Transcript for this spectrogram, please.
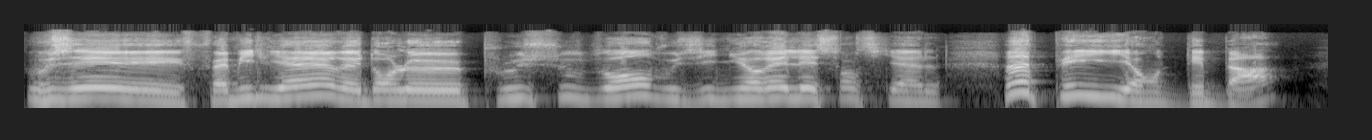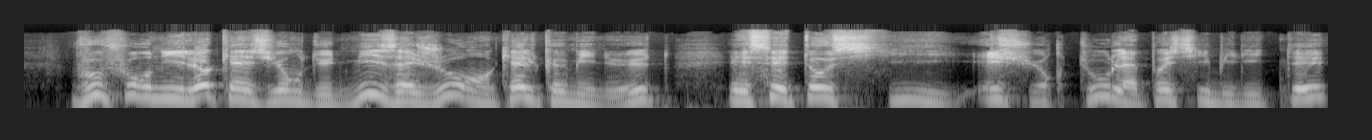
vous est familière et dont le plus souvent vous ignorez l'essentiel. Un pays en débat vous fournit l'occasion d'une mise à jour en quelques minutes et c'est aussi et surtout la possibilité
